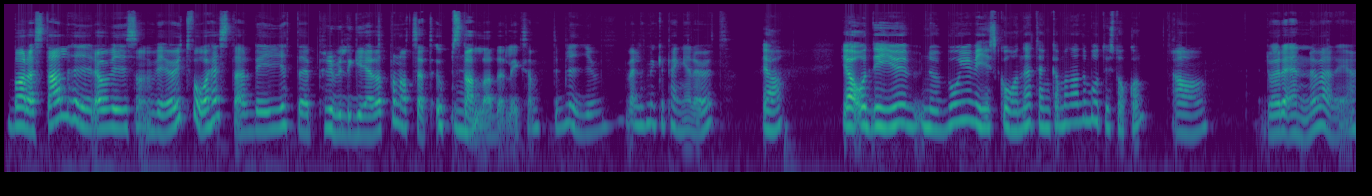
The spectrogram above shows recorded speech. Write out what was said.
bara stallhyra och vi, som, vi har ju två hästar. Det är jätteprivilegierat på något sätt uppstallade mm. liksom. Det blir ju väldigt mycket pengar ut. Ja. Ja och det är ju, nu bor ju vi i Skåne, tänk om man hade bott i Stockholm. Ja. Då är det ännu värre ja.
